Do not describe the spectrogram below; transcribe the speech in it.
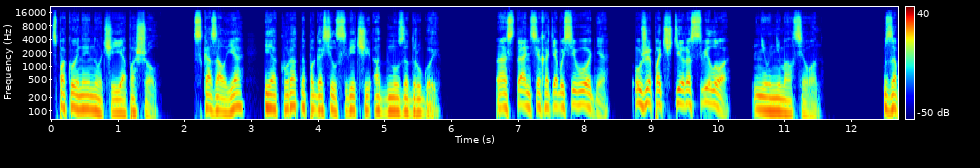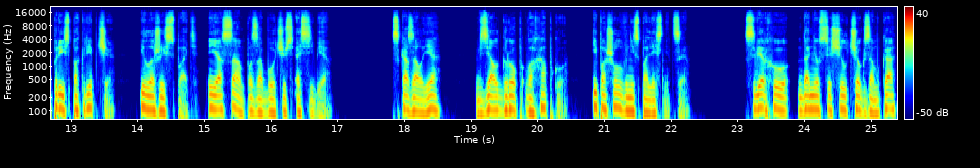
«Спокойной ночи, я пошел», — сказал я и аккуратно погасил свечи одну за другой. «Останься хотя бы сегодня, уже почти рассвело», — не унимался он. «Запрись покрепче и ложись спать, я сам позабочусь о себе», — сказал я, взял гроб в охапку и пошел вниз по лестнице. Сверху донесся щелчок замка,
